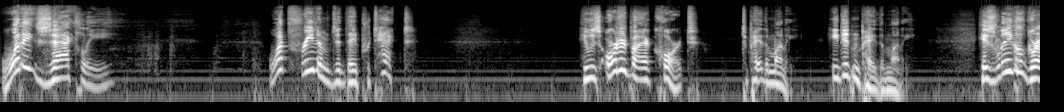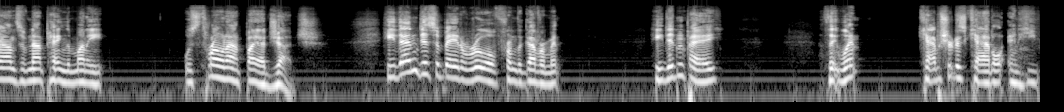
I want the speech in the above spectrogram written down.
what exactly, what freedom did they protect? He was ordered by a court to pay the money. He didn't pay the money. His legal grounds of not paying the money was thrown out by a judge. He then disobeyed a rule from the government. He didn't pay. They went, captured his cattle, and he,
